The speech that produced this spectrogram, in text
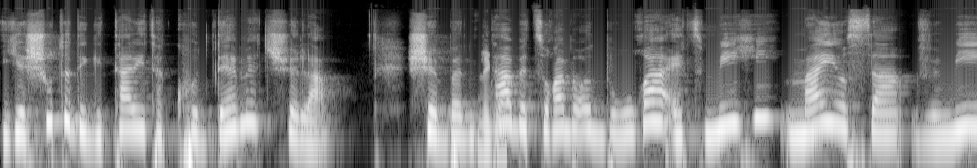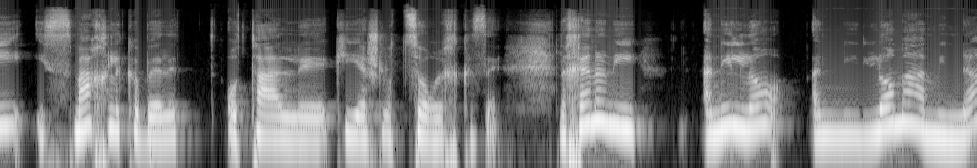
הישות הדיגיטלית הקודמת שלה, שבנתה לגב. בצורה מאוד ברורה את מי היא, מה היא עושה ומי ישמח לקבל את אותה כי יש לו צורך כזה. לכן אני, אני, לא, אני לא מאמינה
